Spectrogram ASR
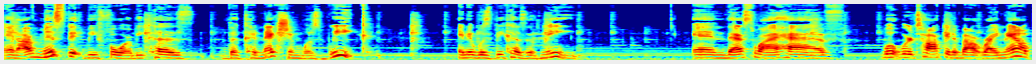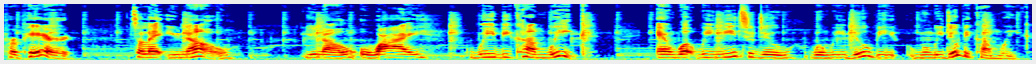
And I've missed it before because the connection was weak. And it was because of me. And that's why I have what we're talking about right now prepared to let you know, you know, why we become weak and what we need to do when we do be when we do become weak.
